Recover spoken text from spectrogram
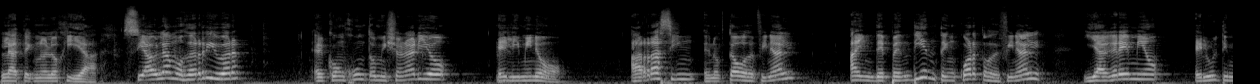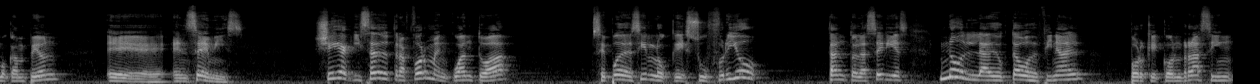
la tecnología. Si hablamos de River, el conjunto millonario eliminó a Racing en octavos de final, a Independiente en cuartos de final y a Gremio, el último campeón, eh, en semis. Llega quizá de otra forma en cuanto a, se puede decir, lo que sufrió tanto las series, no la de octavos de final, porque con Racing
